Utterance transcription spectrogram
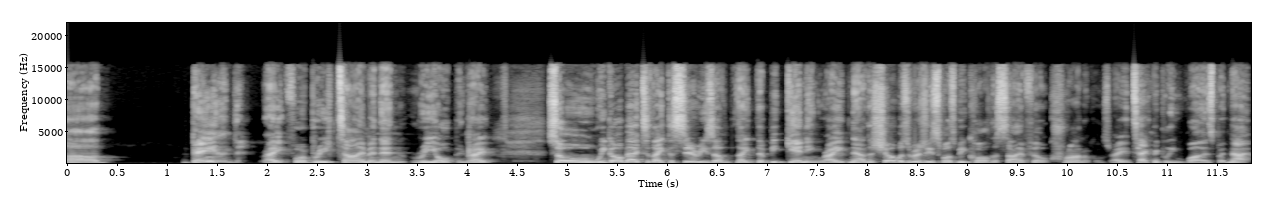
uh, banned, right, for a brief time and then reopened, right? So we go back to like the series of like the beginning, right? Now the show was originally supposed to be called the Seinfeld Chronicles, right? It technically was, but not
